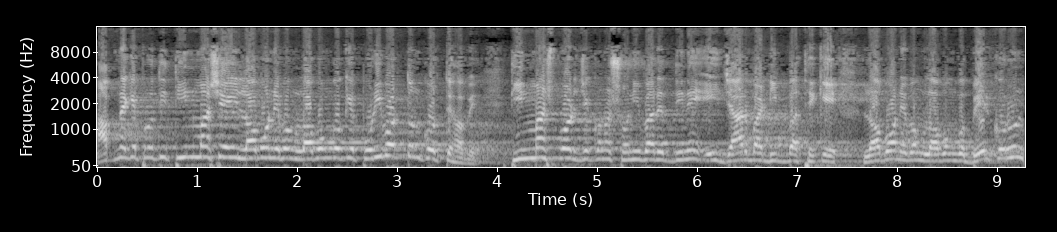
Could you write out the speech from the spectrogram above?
আপনাকে প্রতি তিন মাসে এই লবণ এবং লবঙ্গকে পরিবর্তন করতে হবে। তিন মাস পর যে কোনো শনিবারের দিনে এই জার বা ডিব্বা থেকে লবণ এবং লবঙ্গ বের করুন।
